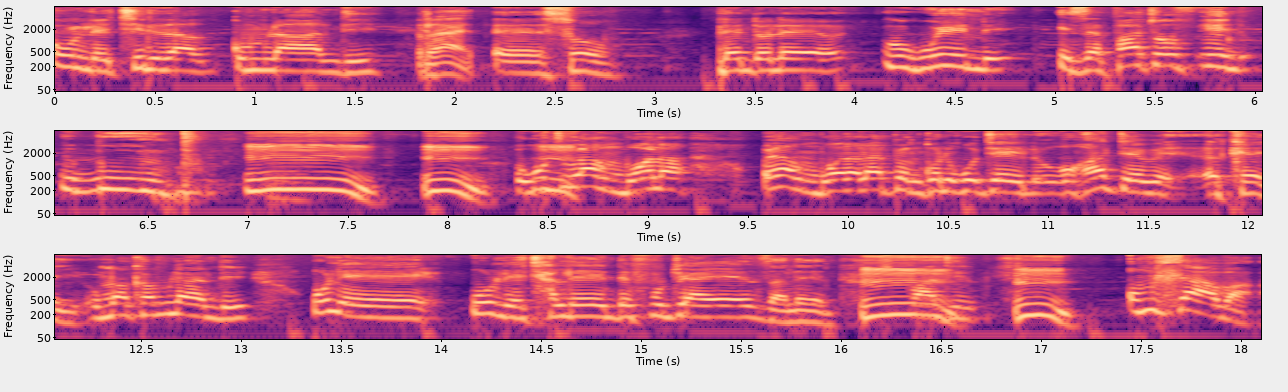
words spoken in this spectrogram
ungilethile la kumlandi Right. eh so lento le uwini is a part of it ubuntu Mm. Mm. ukuthi uyangibona uyangibona lapha engikhona ukuthi hey uhadebe okay umakhamlandi une une talent futhi uyayenza lento but Mm. umhlaba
